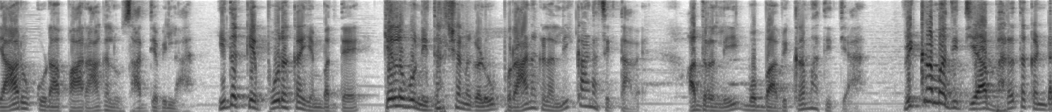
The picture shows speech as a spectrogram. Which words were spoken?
ಯಾರೂ ಕೂಡ ಪಾರಾಗಲು ಸಾಧ್ಯವಿಲ್ಲ. ಇದಕ್ಕೆ ಪೂರಕ ಎಂಬಂತೆ ಕೆಲವು ನಿದರ್ಶನಗಳು ಪುರಾಣಗಳಲ್ಲಿ ಕಾಣಸಿಗ್ತವೆ. ಅದರಲ್ಲಿ ಒಬ್ಬ ವಿಕ್ರಮಾದಿತ್ಯ. ವಿಕ್ರಮಾದಿತ್ಯ ಭರತಖಂಡ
